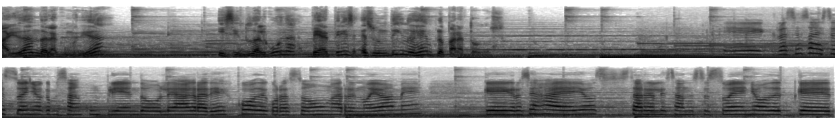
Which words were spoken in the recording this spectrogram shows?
ayudando a la comunidad. Y sin duda alguna, Beatriz es un digno ejemplo para todos. Eh, gracias a este sueño que me están cumpliendo, les agradezco de corazón a Renuévame, que gracias a ellos se está realizando este sueño, de que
